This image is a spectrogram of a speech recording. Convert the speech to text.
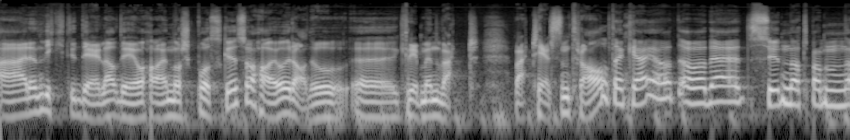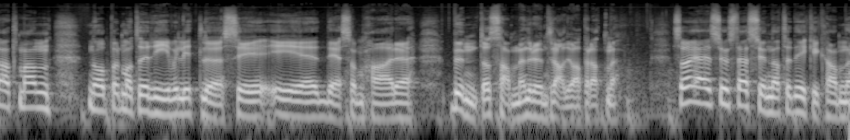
er en viktig del av det å ha en norsk påske, så har jo radiokrimmen vært, vært, helt sentral, tenker jeg. Og, det er synd at man, at man, nå på en måte river litt løs i, i det som har bundet oss sammen rundt radioapparatene. Så jeg syns det er synd at de ikke kan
